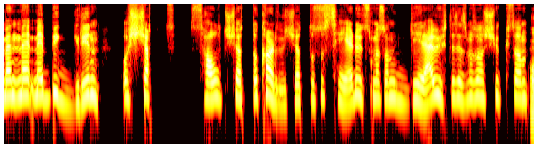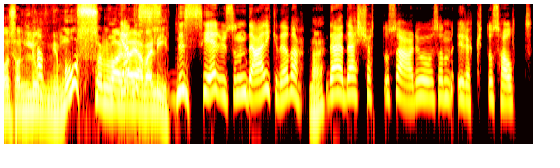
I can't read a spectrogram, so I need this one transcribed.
Men med, med byggryn og kjøtt. Salt kjøtt og kalvekjøtt, og så ser det ut som en sånn graut. Det ser ut som en sånn tjukk sånn Og sånn lungemos som var Ja, da jeg var liten. Det ser ut som Det er ikke det, da. Det er, det er kjøtt, og så er det jo sånn røkt og salt.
